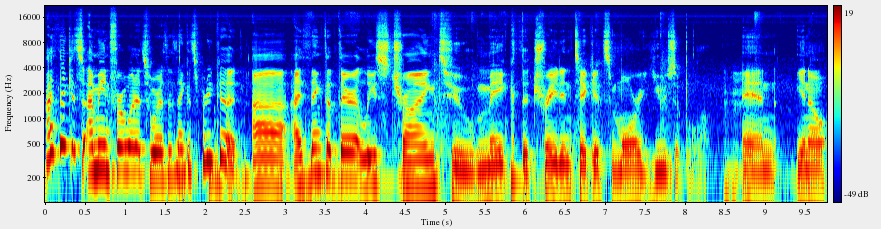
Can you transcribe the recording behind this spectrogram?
I think it's. I mean, for what it's worth, I think it's pretty good. Uh, I think that they're at least trying to make the trade-in tickets more usable, Mhm. and you know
